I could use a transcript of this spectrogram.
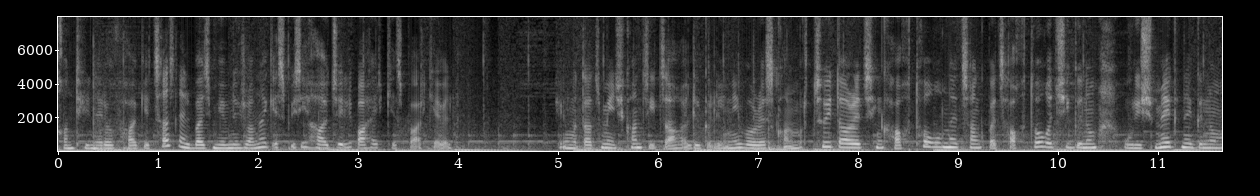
խնդիրներով հագեցած լինել, բայց միևնույն ժամանակ այսպիսի հաճելի պահեր քեզ ապարգևել։ Ես մտածում եմ ինչքան ծիծաղելի կլինի, որ այսքան մրցույթ արեցինք, հաղթող ունեցանք, բայց հաղթողը չի գնում, ուրիշ մեկն է գնում։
